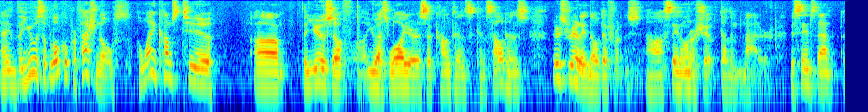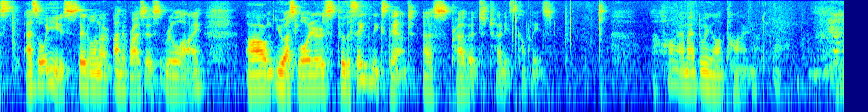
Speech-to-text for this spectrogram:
and the use of local professionals, when it comes to um, the use of uh, U.S. lawyers, accountants, consultants, there's really no difference. Uh, state ownership doesn't matter. It seems that SOEs, state-owned enterprises, rely on U.S. lawyers to the same extent as private Chinese companies. How am I doing on time?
